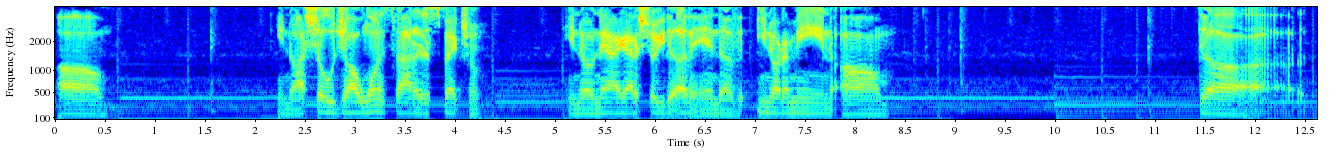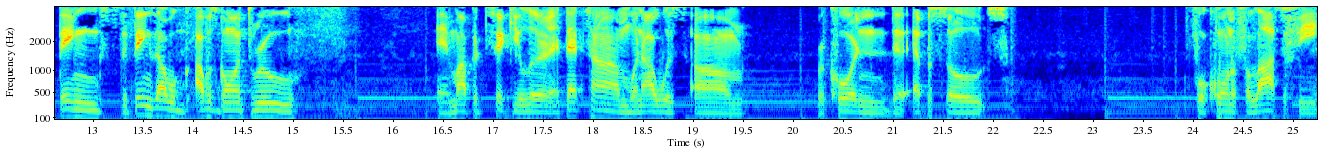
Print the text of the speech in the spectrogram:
um, you know, I showed y'all one side of the spectrum. You know, now I got to show you the other end of it. You know what I mean? Um, the things, the things I, w- I was going through in my particular at that time when I was um, recording the episodes for Corner Philosophy,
